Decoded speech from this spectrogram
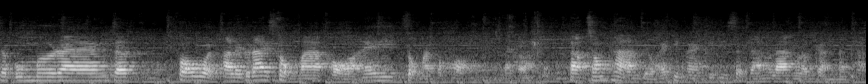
จะบูมเมอแรงจะ forward อะไรก็ได้ส่งมาขอให้ส่งมาก็พอนะครับตามช่องทางเดี๋ยวให้ทีมงานที่ดีเสร็จด้านล่างแล้วกันนะคะ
